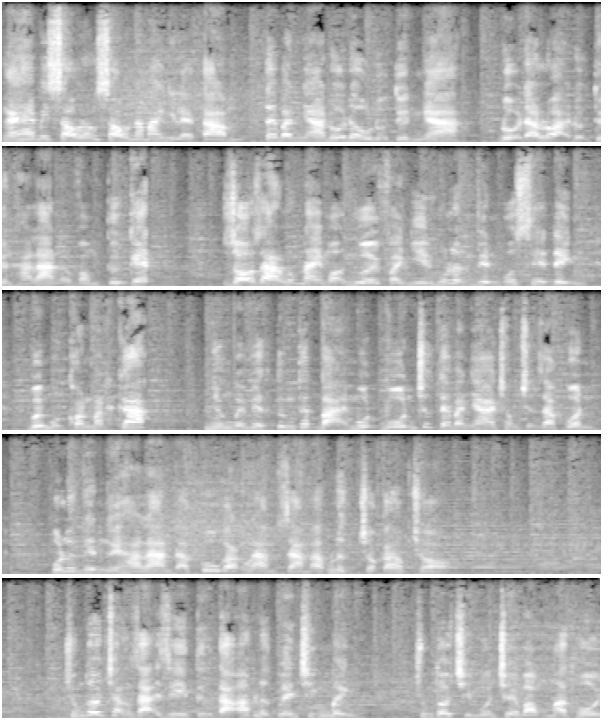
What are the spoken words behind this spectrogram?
Ngày 26 tháng 6 năm 2008, Tây Ban Nha đối đầu đội tuyển Nga, đội đã loại đội tuyển Hà Lan ở vòng tứ kết. Rõ ràng lúc này mọi người phải nhìn huấn luyện viên Guus Đình với một con mắt khác, nhưng với việc từng thất bại 1-4 trước Tây Ban Nha trong trận gia quân, huấn luyện viên người Hà Lan đã cố gắng làm giảm áp lực cho các học trò. Chúng tôi chẳng dại gì tự tạo áp lực lên chính mình, chúng tôi chỉ muốn chơi bóng mà thôi.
